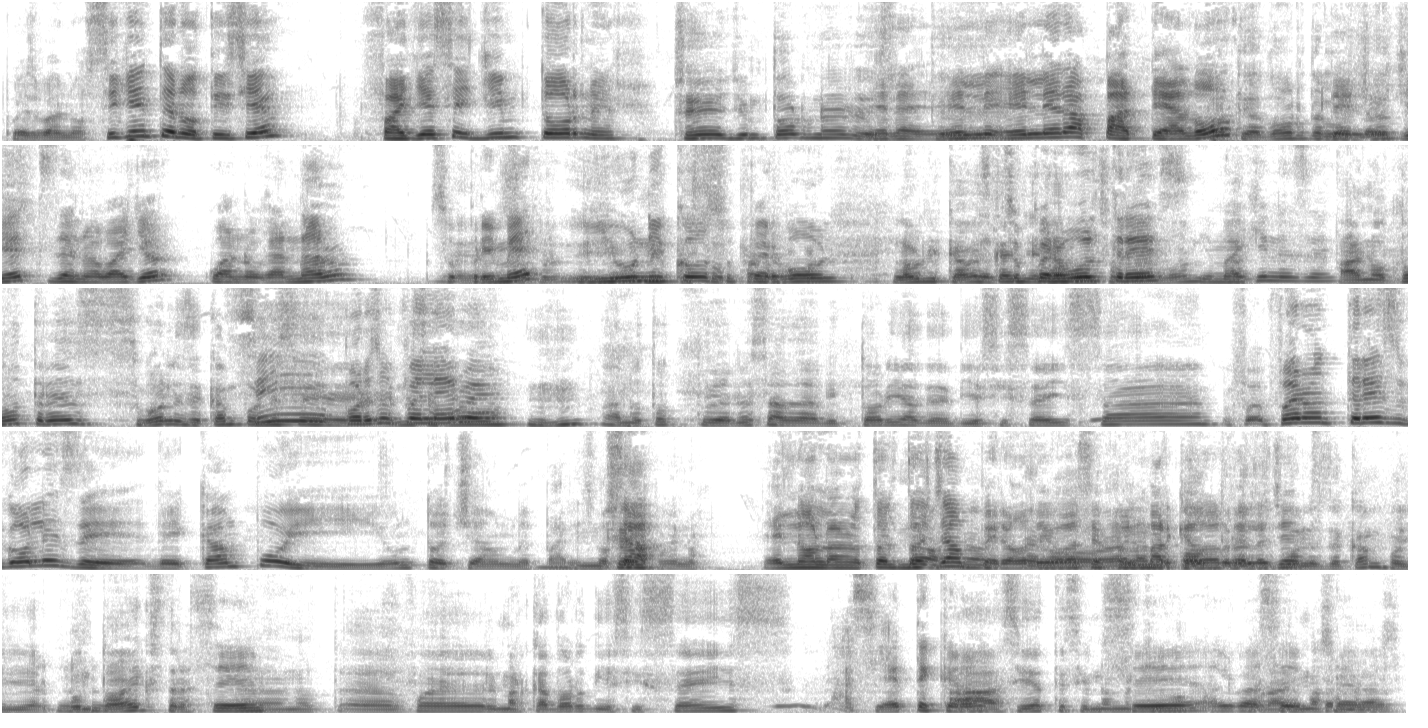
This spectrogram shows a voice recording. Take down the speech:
Pues bueno, siguiente noticia, fallece Jim Turner. Sí, Jim Turner. Este, él, era pateador, de, los, Jets de Nueva York cuando ganaron su eh, primer y único Super Bowl. La única vez que Super Bowl 3, imagínense. Anotó tres goles de campo en ese por eso fue el héroe. Anotó en esa victoria de 16 a... fueron tres goles de, de, campo y un touchdown, me parece. O sea, bueno, él no lo anotó el touchdown, pero, digo, ese fue el marcador de los Jets. goles de campo y el punto extra. Sí. Eh, fue el marcador 16 a 7, creo. A 7, si no me sí, algo así, más o menos.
